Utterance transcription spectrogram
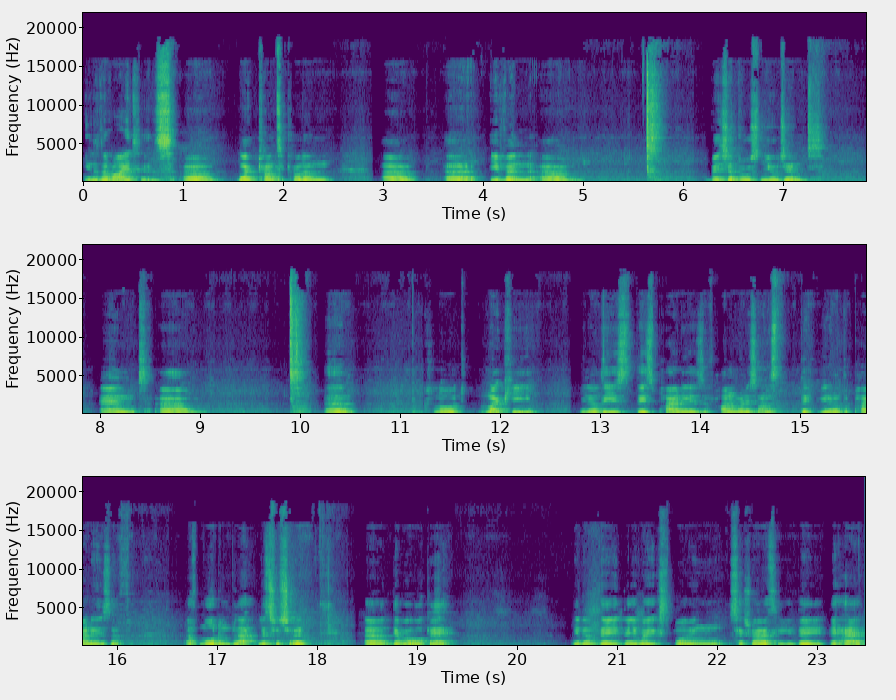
you know, the writers um, like Countee Cullen, uh, uh, even um, Richard Bruce Nugent, and um, uh, Claude McKay, you know, these these pioneers of Harlem Renaissance, the, you know, the pioneers of of modern black literature, uh, they were all gay. You know, they, they were exploring sexuality. They they had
